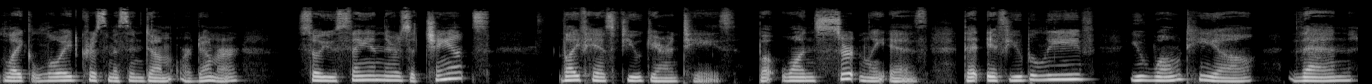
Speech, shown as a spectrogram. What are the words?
like Lloyd Christmas in Dumb or Dumber. So you saying there's a chance? Life has few guarantees, but one certainly is that if you believe you won't heal, then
